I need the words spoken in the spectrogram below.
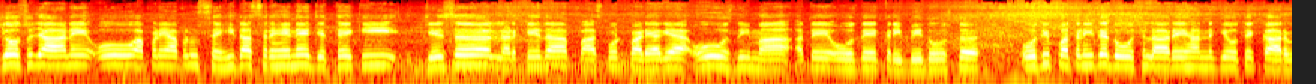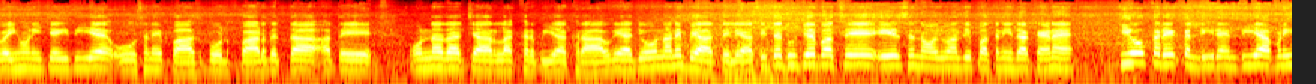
ਜੋ ਸੁਝਾਅ ਨੇ, ਉਹ ਆਪਣੇ ਆਪ ਨੂੰ ਸਹੀ ਦੱਸ ਰਹੇ ਨੇ, ਜਿੱਥੇ ਕਿ ਜਿਸ ਲੜਕੇ ਦਾ ਪਾਸਪੋਰਟ ਪਾੜਿਆ ਗਿਆ, ਉਹ ਉਸ ਦੀ ਮਾਂ ਅਤੇ ਉਸ ਦੇ ਕਰੀਬੀ ਦੋਸਤ, ਉਹਦੀ ਪਤਨੀ ਤੇ ਦੋਸ਼ ਲਾ ਰਹੇ ਹਨ ਕਿ ਉਹ ਤੇ ਕਾਰਵਾਈ ਹੋਣੀ ਚਾਹੀਦੀ ਹੈ। ਉਸ ਨੇ ਪਾਸਪੋਰਟ ਪਾੜ ਦਿੱਤਾ ਅਤੇ ਉਹਨਾਂ ਦਾ 4 ਲੱਖ ਰੁਪਇਆ ਖਰਾਬ ਗਿਆ, ਜੋ ਉਹਨਾਂ ਨੇ ਵਿਆਜ ਤੇ ਲਿਆ ਸੀ। ਤੇ ਦੂਜੇ ਪਾਸੇ ਇਸ ਨੌਜਵਾਨ ਦੀ ਪਤਨੀ ਦਾ ਕਹਿਣਾ ਹੈ ਕਿ ਉਹ ਘਰੇ ਇਕੱਲੀ ਰਹਿੰਦੀ ਹੈ, ਆਪਣੀ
